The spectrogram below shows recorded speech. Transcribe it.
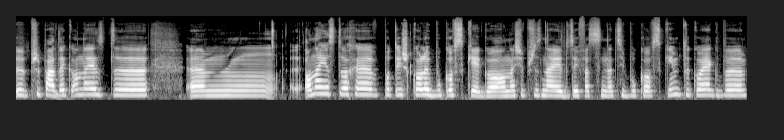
y, przypadek. Ona jest... Y, Um, ona jest trochę po tej szkole Bukowskiego, ona się przyznaje do tej fascynacji Bukowskim, tylko jakby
